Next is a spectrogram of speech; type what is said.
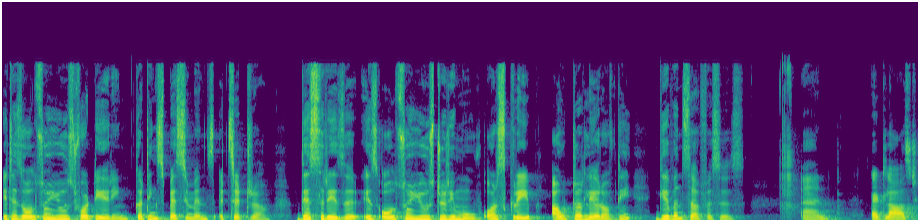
It is also used for tearing, cutting specimens, etc. This razor is also used to remove or scrape outer layer of the given surfaces. And at last,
